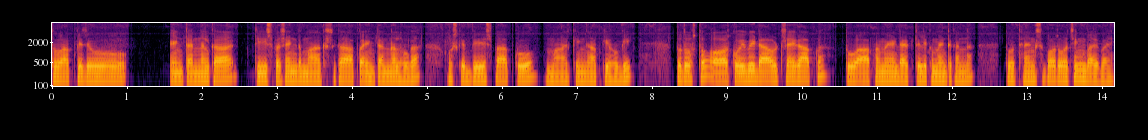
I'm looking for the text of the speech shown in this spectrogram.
तो आपके जो इंटरनल का तीस परसेंट मार्क्स का आपका इंटरनल होगा, उसके बेस पर आपको मार्किंग आपकी होगी। तो दोस्तों, और कोई भी डाउट रहेगा आपका तो आप हमें डायरेक्टली कमेंट करना। तो thanks for watching bye bye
